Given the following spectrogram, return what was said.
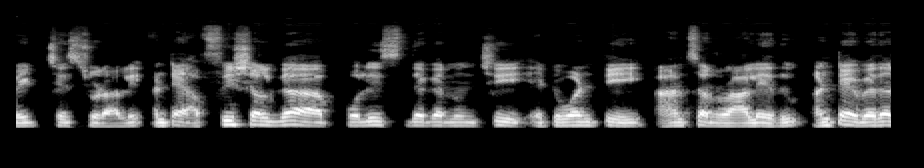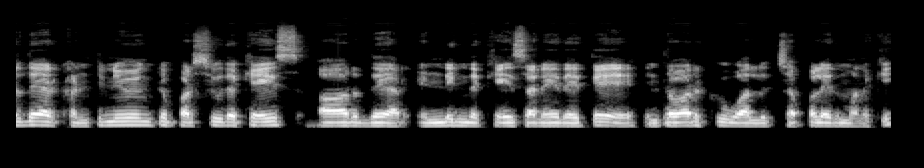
వెయిట్ చేసి చూడాలి. అంటే అఫీషియల్గా పోలీస్ దగ్గర నుంచి ఎటువంటి ఆన్సర్ రాలేదు. అంటే whether they are continuing to pursue the case or they are ending the case అనేది అయితే ఇంతవరకు వాళ్ళు చెప్పలేదు మనకి.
